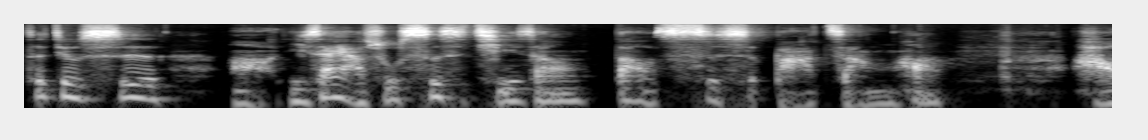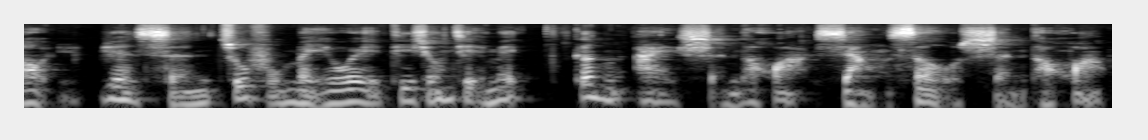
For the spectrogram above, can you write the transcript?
这就是。啊，以赛亚书四十七章到四十八章，哈，好，愿神祝福每一位弟兄姐妹，更爱神的话，享受神的话。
